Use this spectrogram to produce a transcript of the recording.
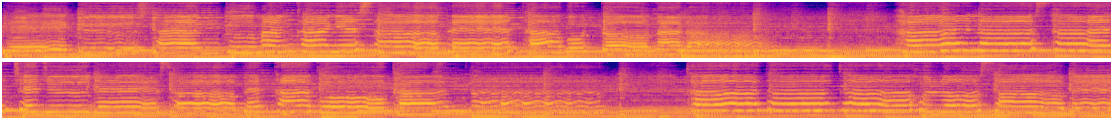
백두 배 타고 떠나라. 한라산 제주에서 배 타고 간다. 가다가 홀로 섬에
